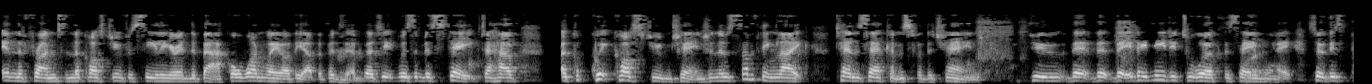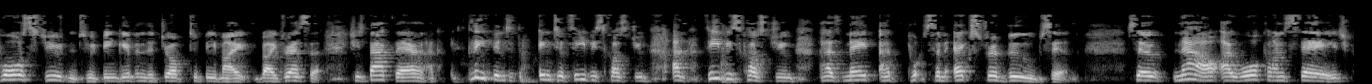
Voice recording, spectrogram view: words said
in the front and the costume for Celia in the back or one way or the other, but, mm-hmm. but it was a mistake to have a quick costume change and there was something like 10 seconds for the change to they, they, they needed to work the same right. way so this poor student who'd been given the job to be my my dresser she's back there and I leap into the, into Phoebe's costume and Phoebe's costume has made had put some extra boobs in so now I walk on stage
